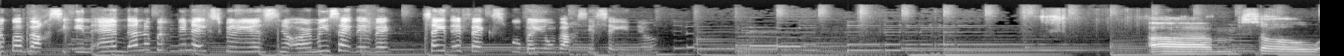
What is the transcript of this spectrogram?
nagpa-vaccine and ano po yung na-experience nyo or may side, effect, side effects po ba yung vaccine sa inyo? Um, so,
